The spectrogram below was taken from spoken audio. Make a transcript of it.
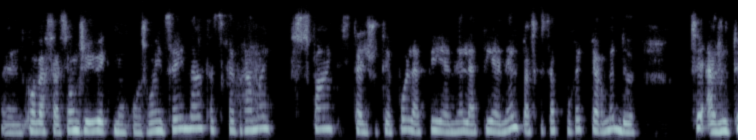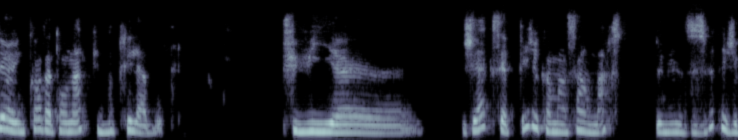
une conversation que j'ai eue avec mon conjoint, il disait Non, ça serait vraiment super que tu n'ajoutais pas la PNL, la PNL, parce que ça pourrait te permettre de ajouter une corde à ton arc puis boucler la boucle. Puis, j'ai accepté, j'ai commencé en mars 2018 et j'ai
